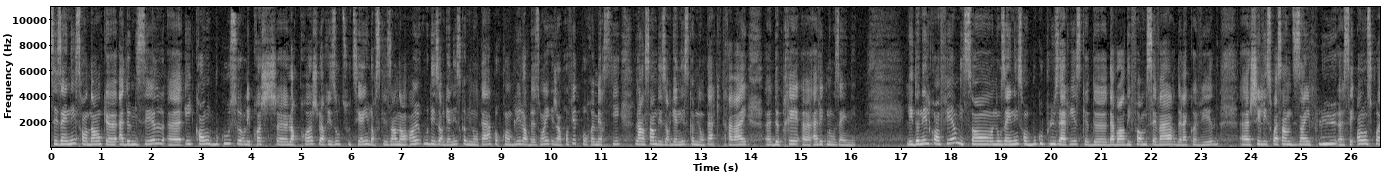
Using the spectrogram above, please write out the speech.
Ces aînés sont donc euh, à domicile euh, et comptent beaucoup sur les proches, leurs proches, leur réseau de soutien lorsqu'ils en ont un ou des organismes communautaires pour combler leurs besoins. Et j'en profite pour remercier l'ensemble des organismes communautaires qui travaillent de près avec nos aînés. Les données le confirment, nos aînés sont beaucoup plus à risque d'avoir des formes sévères de la COVID. Euh, chez les 70 ans et plus, euh, c'est 11 fois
